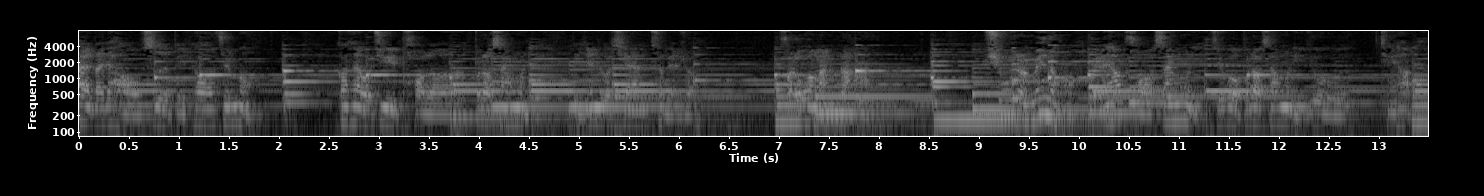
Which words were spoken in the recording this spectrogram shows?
嗨大家好我是北漂追梦。刚才我去跑了不到三公里北京这个天特别热跑得我满头大汗胸有点闷得慌本来想跑三公里结果不到三公里就停下了。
